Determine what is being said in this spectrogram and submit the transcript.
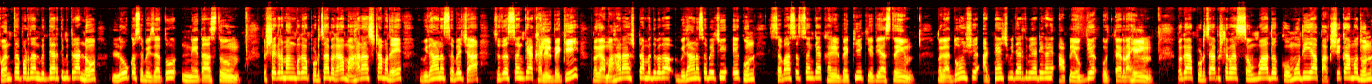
पंतप्रधान विद्यार्थी मित्रांनो लोकसभेचा तो नेता असतो. प्रश्न क्रमांक बघा पुढचा बघा. महाराष्ट्रामध्ये विधानसभेच्या सदस्यसंख्या खालीलपैकी बघा महाराष्ट्रामध्ये बघा विधानसभेची एकूण सभासद संख्या खालीलपैकी किती असते? बघा दोनशे अठ्ठ्याऐंशी विद्यार्थी या ठिकाणी आपले योग्य उत्तर राहील. बघा पुढचा प्रश्न बघा संवाद कोमोदी या पाक्षिकामधून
